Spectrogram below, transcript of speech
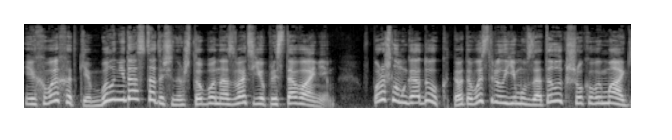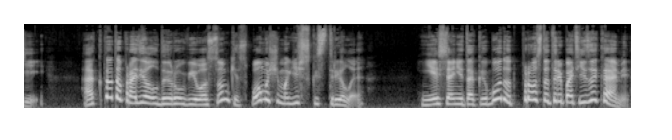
Их выходки было недостаточно, чтобы назвать ее приставанием. В прошлом году кто-то выстрелил ему в затылок шоковой магией, а кто-то проделал дыру в его сумке с помощью магической стрелы. Если они так и будут просто трепать языками,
